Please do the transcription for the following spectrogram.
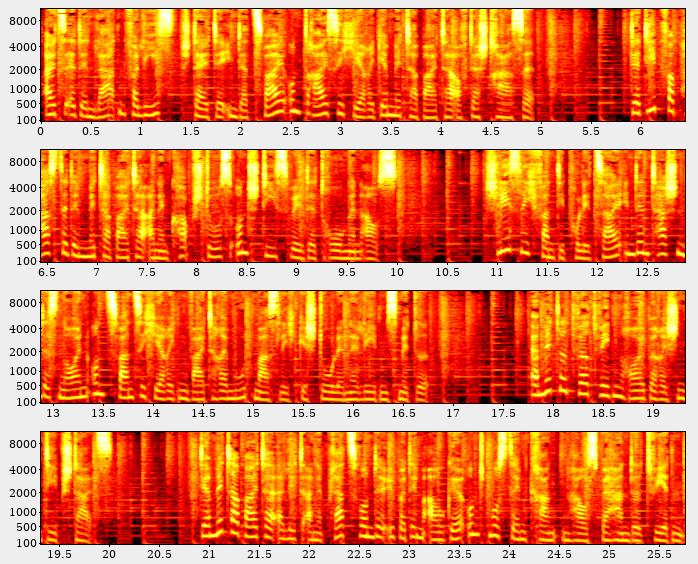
Als er den Laden verließ, stellte ihn der 32-jährige Mitarbeiter auf der Straße. Der Dieb verpasste dem Mitarbeiter einen Kopfstoß und stieß wilde Drohungen aus. Schließlich fand die Polizei in den Taschen des 29-jährigen weitere mutmaßlich gestohlene Lebensmittel. Ermittelt wird wegen räuberischen Diebstahls. Der Mitarbeiter erlitt eine Platzwunde über dem Auge und musste im Krankenhaus behandelt werden.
